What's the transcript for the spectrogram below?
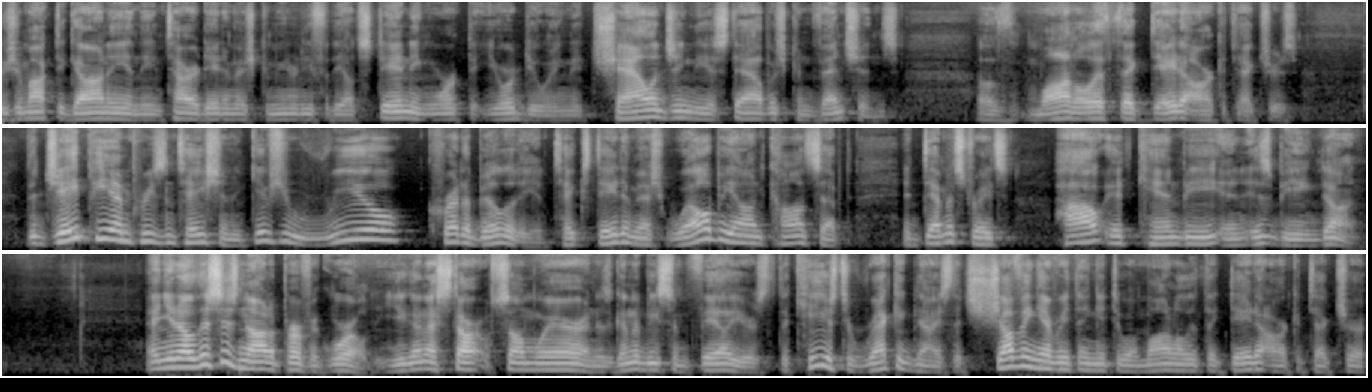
Zhamak Dehghani and the entire data mesh community for the outstanding work that you're doing, challenging the established conventions of monolithic data architectures. The JPM presentation, it gives you real credibility. It takes data mesh well beyond concept and demonstrates how it can be and is being done. And you know, this is not a perfect world. You're going to start somewhere and there's going to be some failures. The key is to recognize that shoving everything into a monolithic data architecture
